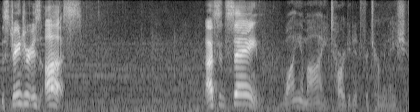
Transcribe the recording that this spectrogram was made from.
The stranger is us. That's insane. Why am I targeted for termination?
